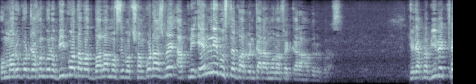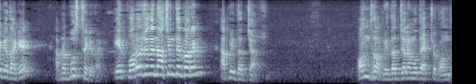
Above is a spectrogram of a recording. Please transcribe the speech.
উম্মার উপর যখন কোনো বিপদ, আপদ, বালা, মুসিবত, সংকট আসবে, আপনি এমনি বুঝতে পারবেন কারা মুনাফেক, কারা হকের উপর আছে। যদি আপনার বিবেক থেকে থাকে, আপনার বুঝ থেকে থাকে। এরপরেও যদি না চিনতে পারেন, আপনি দাজ্জাল। অন্ধ আপনি, দজ্জালের মতো এক চোখ অন্ধ।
